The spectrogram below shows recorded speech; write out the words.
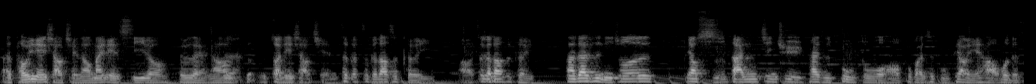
呃投一点小钱哦，买点 C 咯，对不对？然后赚点小钱，这个这个倒是可以啊，这个倒是可以。那但是你说要实单进去开始布多哦，不管是股票也好，或者是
